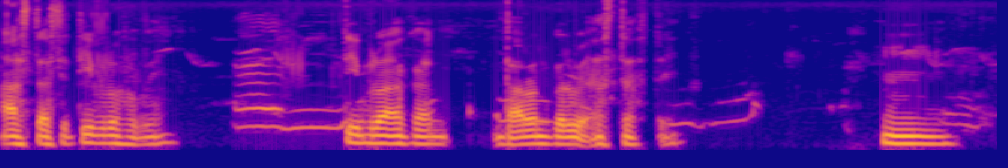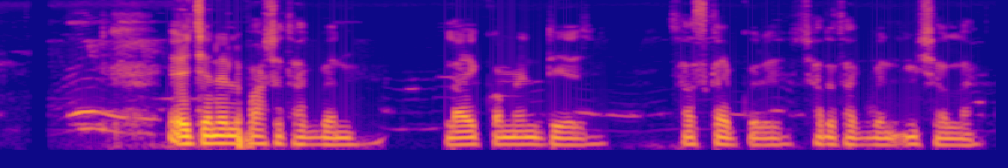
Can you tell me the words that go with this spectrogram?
আস্তে আস্তে তীব্র হবে। তীব্র আকার ধারণ করবে আস্তে আস্তে। হুম। এই চ্যানেলের পাশে থাকবেন। লাইক, কমেন্ট দিয়ে সাবস্ক্রাইব করে সাথে থাকবেন ইনশাল্লাহ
